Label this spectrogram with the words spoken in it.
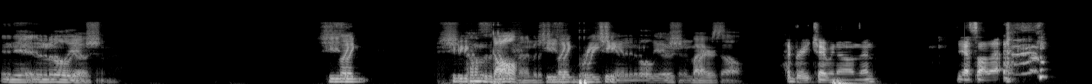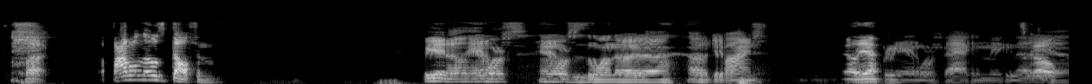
in the in the middle of the ocean? She's like, she becomes a dolphin, but she's like breaching in the middle of the ocean by herself. I breach every now and then. Yeah, I saw that. Fuck. a bottlenose dolphin. But yeah, no, Animorphs. Animorphs is the one that I'd uh, I would get behind. Hell yeah. Bringing Animorphs back and making that Let's go. a, uh,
